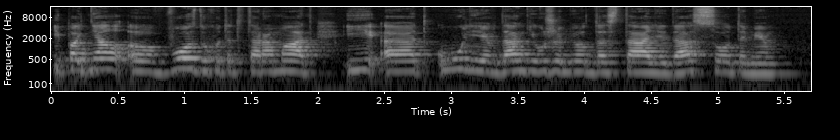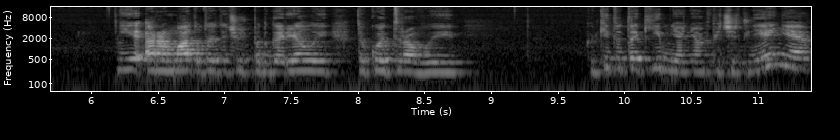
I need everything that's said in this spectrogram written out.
и поднял в воздух вот этот аромат и от ульев, да, где уже мед достали, да, сотами, и аромат вот этой чуть подгорелой такой травы, Какие-то такие у меня о нем впечатления.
